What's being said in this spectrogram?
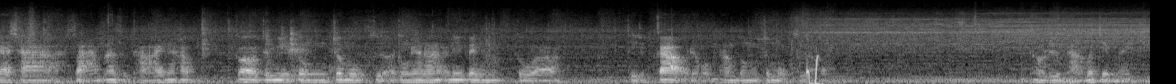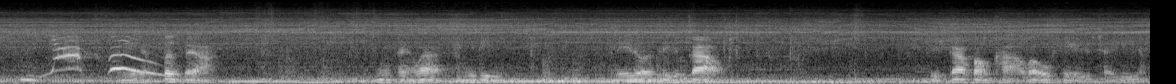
ยาชาสามอันสุดท้ายนะครับ ก็จะมีตรงจมูกเสือตรงเนี้ยนะ อันนี้เป็นตัวสี่สิบเก้าเดี๋ยวผมทำตรงจมูกเสือก่อนเราลืมถามว่าเจ็บไหมอืมอันนี้แบบปึ๊กเลยอะนี่แสดงว่าอันนี้ดี อันนี้โดน49 49ฟองขาวก็โอเคใช้ดีครับ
